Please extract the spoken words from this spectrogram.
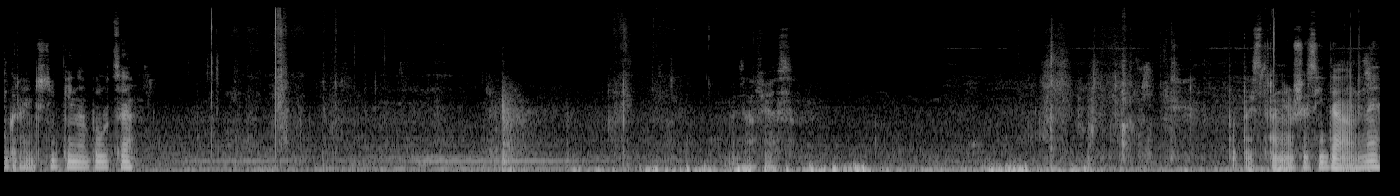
Ograniczniki na półce. Po tej stronie już jest idealny.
